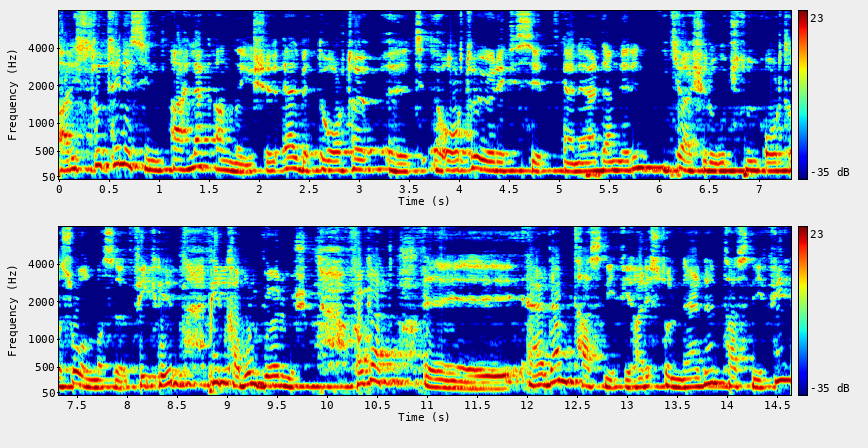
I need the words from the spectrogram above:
Aristoteles'in ahlak anlayışı elbette orta e, orta öğretisi yani erdemlerin iki aşırı uçtun ortası olması fikri bir kabul görmüş. Fakat e, erdem tasnifi, Aristo'nun erdem tasnifi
